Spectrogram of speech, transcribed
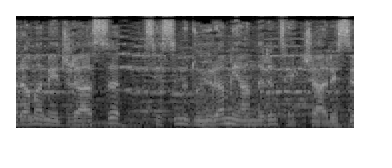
arama mecrası, sesini duyuramayanların tek çaresi.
